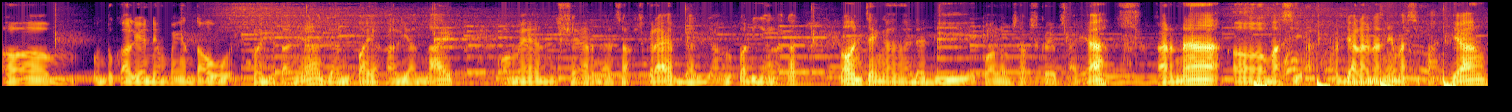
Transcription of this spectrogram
em, untuk kalian yang pengen tahu kelanjutannya jangan lupa ya kalian like komen share dan subscribe. Dan jangan lupa dinyalakan lonceng yang ada di kolom subscribe saya. Karena eh, masih perjalanannya masih panjang.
